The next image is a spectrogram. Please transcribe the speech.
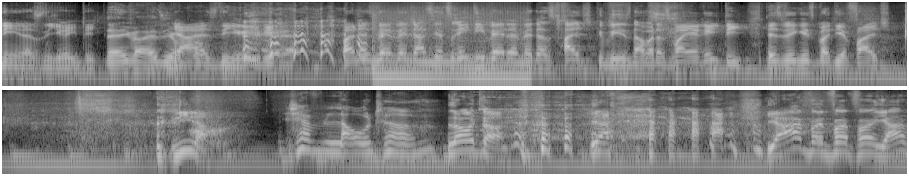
Nee, das ist nicht richtig. Ja, ich weiß nicht. Ja, ist nicht richtig. Weil das wär, wenn das jetzt richtig wäre, dann wäre das falsch gewesen. Aber das war ja richtig. Deswegen ist bei dir falsch. Nina. Ich habe lauter. Lauter. ja, ja, ver- ver- ver- ja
